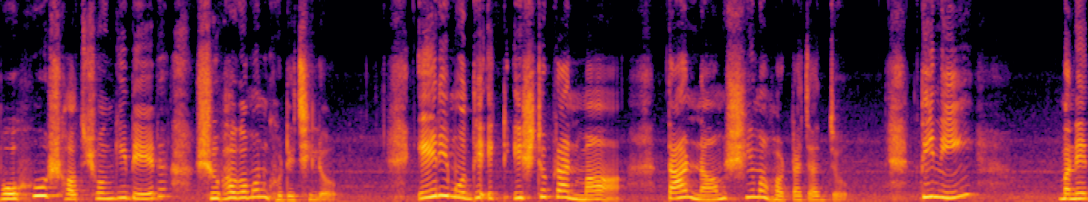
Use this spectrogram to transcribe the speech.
বহু সৎসঙ্গীদের শুভাগমন ঘটেছিল। এরই মধ্যে একটি ইষ্টপ্রাণ মা, তার নাম সীমা ভট্টাচার্য। তিনি মানে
